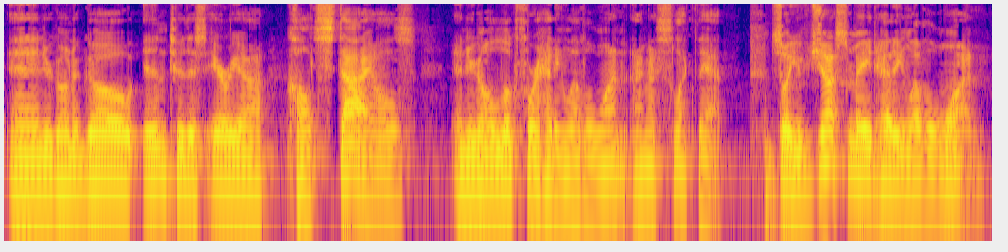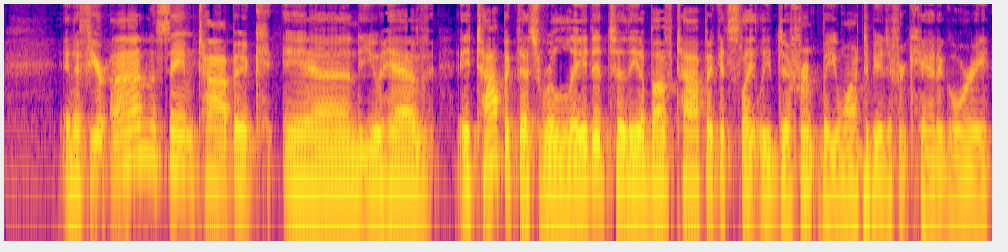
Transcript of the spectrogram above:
and you're going to go into this area called styles and you're going to look for heading level one. I'm going to select that. So you've just made heading level one. And if you're on the same topic and you have a topic that's related to the above topic, it's slightly different, but you want it to be a different category,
